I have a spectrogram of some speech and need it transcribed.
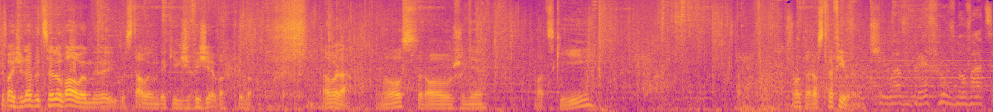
Chyba źle wycelowałem Ej, dostałem w jakichś wyziewach chyba. Dobra, ostrożnie. Macki. No teraz trafiłem. Siła wbrew równowadze.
